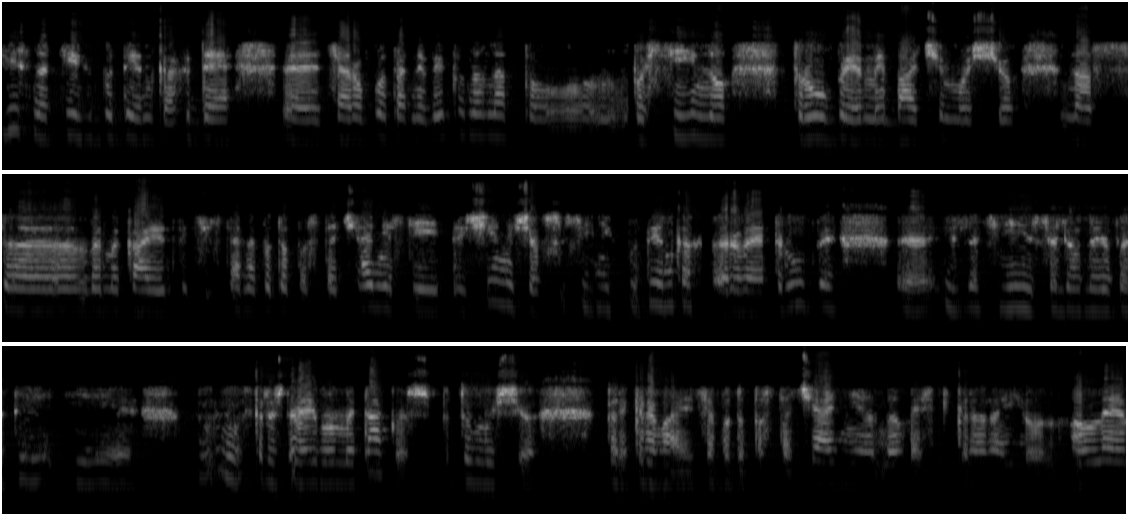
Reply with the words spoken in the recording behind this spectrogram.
Звісно, в тих будинках, де е, ця робота не виконана, то постійно труби ми бачимо, що нас е, вимикають від системи водопостачання з тієї причини, що в сусідніх будинках рве труби е, із-за цієї соляної води і ну, страждаємо ми також, тому що перекривається водопостачання на весь мікрорайон. Але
